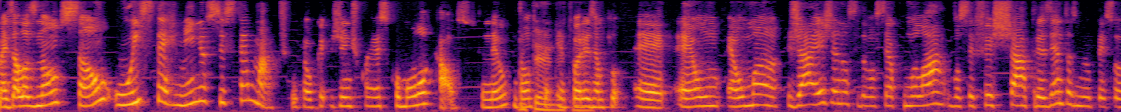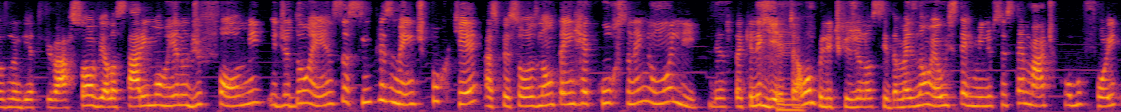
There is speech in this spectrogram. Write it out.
mas elas não são o extermínio sistemático, que é o que a gente conhece como holocausto, entendeu? Então, entendo, entendo. por exemplo, é, é, um, é uma. Já é genocida você acumular, você fechar 300 mil pessoas no gueto de Varsóvia, elas estarem morrendo de fome e de doença simplesmente porque as pessoas não têm recurso nenhum ali dentro daquele Sim. gueto. É uma política genocida, mas não é o extermínio sistemático como foi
